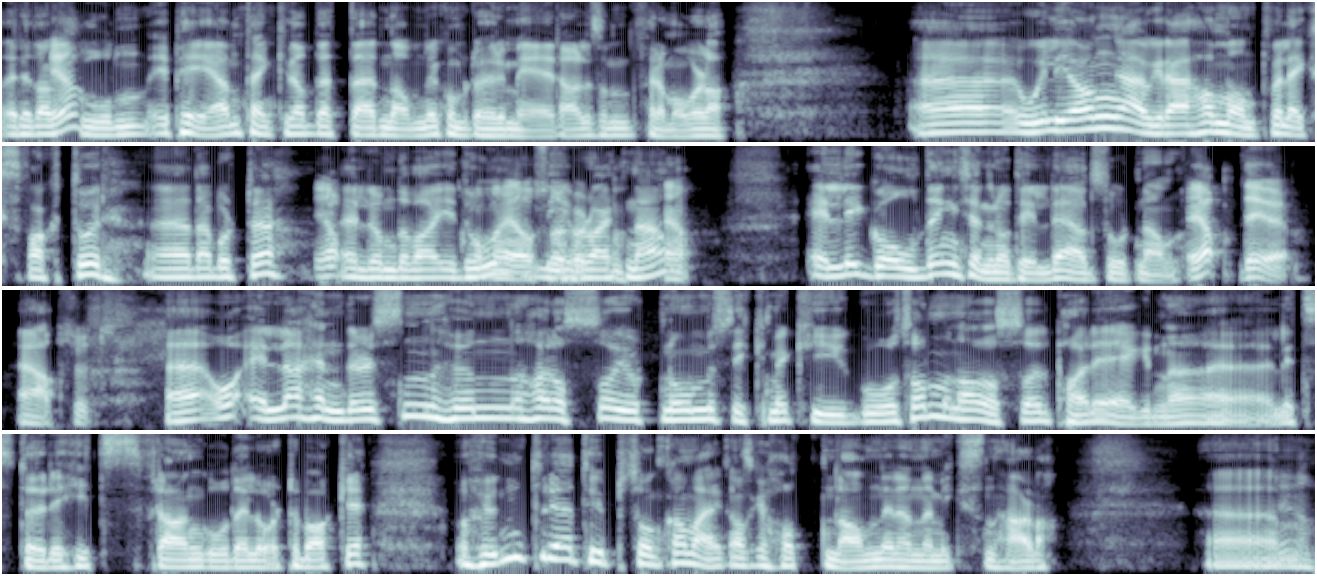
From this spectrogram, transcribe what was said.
Redaksjonen ja. i P1 tenker at dette er et navn vi kommer til å høre mer av liksom, fremover. da. Uh, Will Young er jo grei, han vant vel X-Faktor uh, der borte. Ja. Eller om det var Idol. Leave Right Now. Ja. Ellie Golding kjenner du til, det er jo et stort navn. Ja, det gjør jeg. Ja. Absolutt. Uh, og Ella Henderson hun har også gjort noe musikk med Kygo og sånn, men har også et par egne litt større hits fra en god del år tilbake. Og hun tror jeg typ sånn kan være et ganske hot navn i denne miksen her, da. Um, ja.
